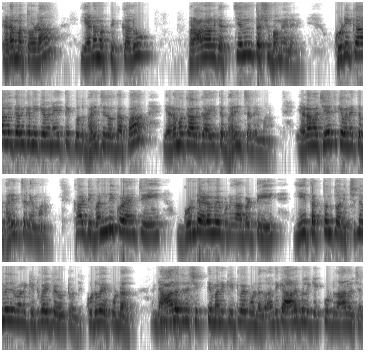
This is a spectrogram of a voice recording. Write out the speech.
ఎడమ తొడ ఎడమ పిక్కలు ప్రాణానికి అత్యంత శుభమైనవి. కుడికాలు కనుక నీకు ఏమైనా కొద్ది భరించగలదు తప్ప ఎడమ కాలుగా అయితే భరించలేము మనం. ఎడమ చేతికి ఏమైనా భరించలేము మనం. కాబట్టి ఇవన్నీ కూడా ఏంటి? గుండె ఎడమవైపు ఉంది కాబట్టి ఈ తత్వంతో చిన్న మీద మనకి ఇటువైపే ఉంటుంది. కుడివైపు ఉండదు అంటే ఆలోచన శక్తి మనకి ఇటువైపు ఉండదు. అందుకే ఆడపిల్లకి ఎక్కువ ఉంటుంది ఆలోచన.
